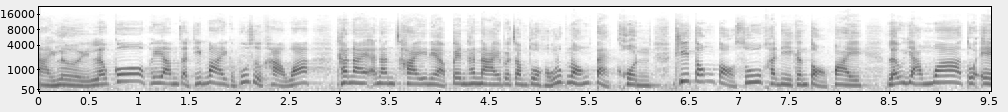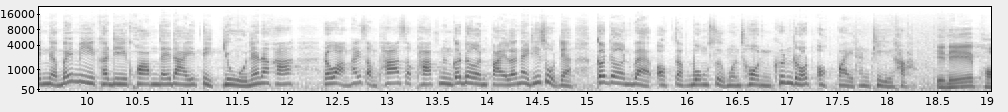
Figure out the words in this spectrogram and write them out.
นายเลย แล้วก็พยายามจะอธิบายกับผู้สื่อข่าวว่า ทนายอนันต์ชัยเนี่ยเป็นทนายประจำตัวของลูกน้อง 8 คน ที่ต้องต่อสู้คดีกันต่อไป แล้วย้ำว่าตัวเองเนี่ยไม่มีคดีความใด ๆ ติดอยู่เนี่ยนะคะ ระหว่างให้สัมภาษณ์สักพักหนึ่งก็เดินไปแล้วในที่สุดเนี่ยก็เดินแหวกออกจากวงสื่อมวลชนขึ้นรถออกไปทันทีค่ะ ทีนี้พอ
